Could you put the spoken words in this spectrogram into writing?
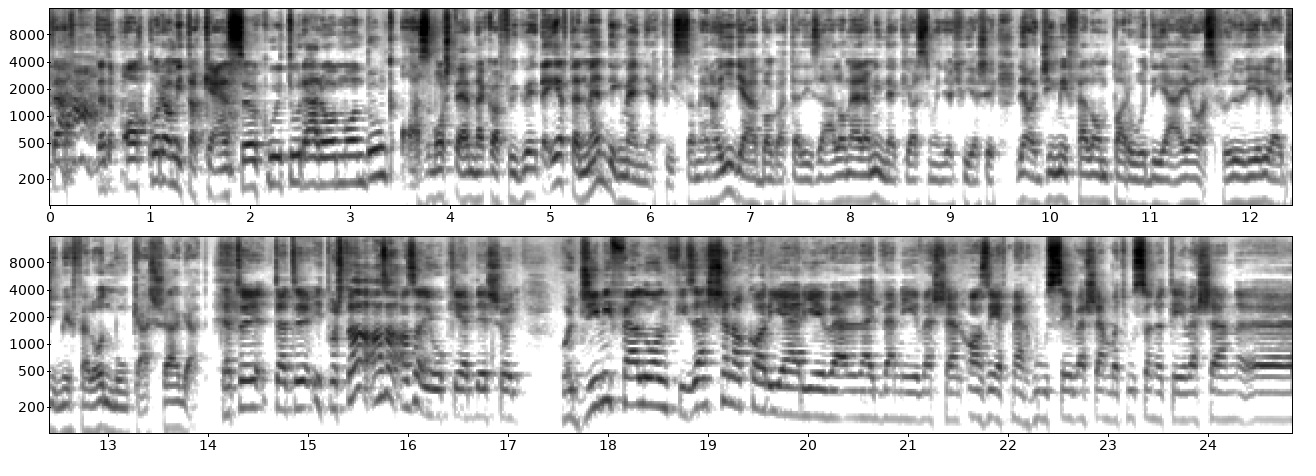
tehát, tehát akkor, amit a cancel kultúráról mondunk, az most ennek a függvény. De érted, meddig menj menjek vissza, mert ha így elbagatelizálom, erre mindenki azt mondja, hogy hülyeség. De a Jimmy Fallon paródiája, az fölülírja a Jimmy Fallon munkásságát? Tehát, tehát itt most az a, az a jó kérdés, hogy hogy Jimmy Fallon fizessen a karrierjével 40 évesen azért, mert 20 évesen vagy 25 évesen ö,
